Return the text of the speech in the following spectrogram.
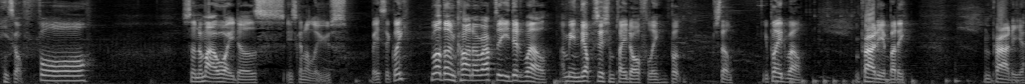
He's got four. So no matter what he does, he's going to lose, basically. Well done, Carnoraptor, you did well. I mean, the opposition played awfully, but still, you played well. I'm proud of you, buddy. I'm proud of you.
